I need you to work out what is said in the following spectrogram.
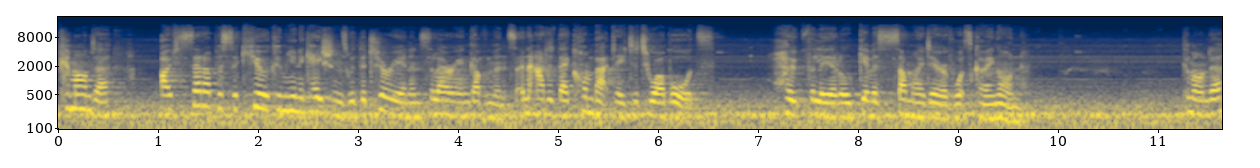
Commander, I've set up a secure communications with the Turian and Salarian governments and added their combat data to our boards. Hopefully it'll give us some idea of what's going on. Commander?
